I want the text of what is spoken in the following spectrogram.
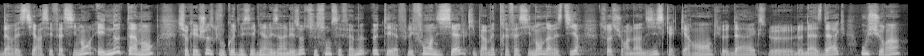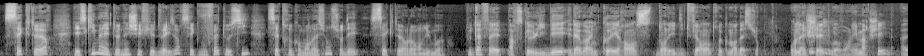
d'investir assez facilement, et notamment sur quelque chose que vous connaissez bien les uns et les autres, ce sont ces fameux ETF, les fonds indiciels qui permettent très facilement d'investir soit sur un indice CAC 40, le DAX, le, Nasdaq, ou sur un secteur. Et ce qui m'a étonné chez FiAdvisor, c'est que vous faites aussi cette recommandation sur des secteurs, Laurent Dubois. Tout à fait, parce que l'idée est d'avoir une cohérence dans les différentes recommandations on achète ou on vend les marchés, à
